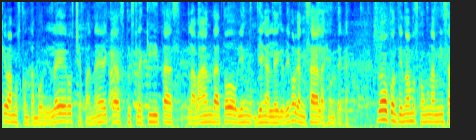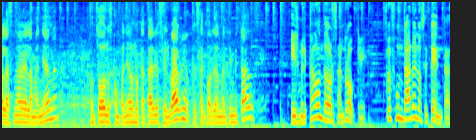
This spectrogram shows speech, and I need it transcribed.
que vamos con tamborileros, chepanecas, tuslequitas, la banda, todo bien, bien alegre, bien organizada la gente acá. Luego continuamos con una misa a las 9 de la mañana, con todos los compañeros locatarios y el barrio, que están cordialmente invitados. El Mercado Andador San Roque fue fundado en los 70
